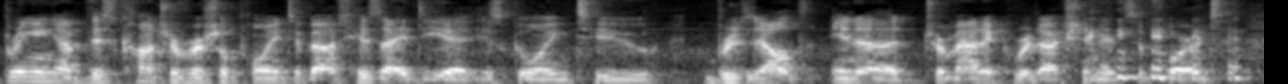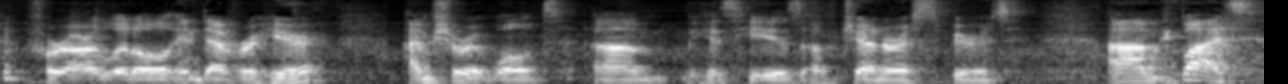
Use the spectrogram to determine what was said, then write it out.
bringing up this controversial point about his idea is going to result in a dramatic reduction in support for our little endeavor here. I'm sure it won't, um, because he is of generous spirit. Um, but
